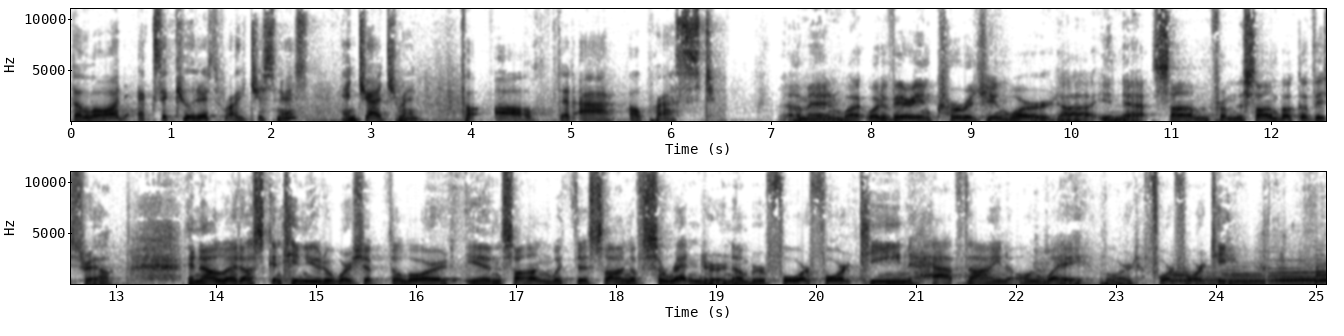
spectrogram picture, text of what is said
The Lord executeth righteousness and judgment for all that are oppressed. Amen. What, what a very encouraging word uh, in that psalm from the Songbook of Israel. And now let us continue to worship the Lord in song with this song of surrender, number 414, Have Thine Own Way, Lord. 414.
